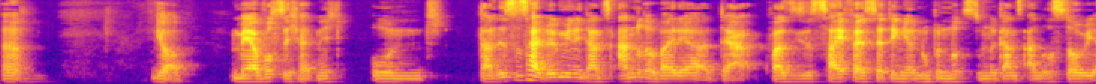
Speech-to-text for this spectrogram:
ähm, ja, mehr wusste ich halt nicht. Und dann ist es halt irgendwie eine ganz andere, weil der, der quasi dieses Sci-Fi-Setting ja nur benutzt, um eine ganz andere Story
